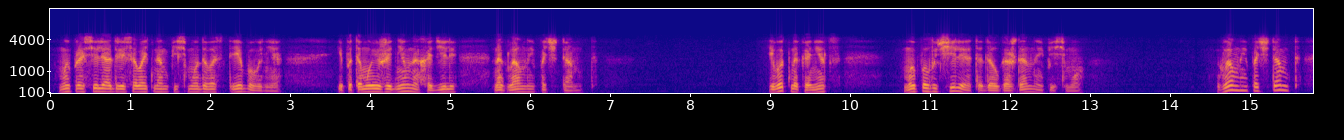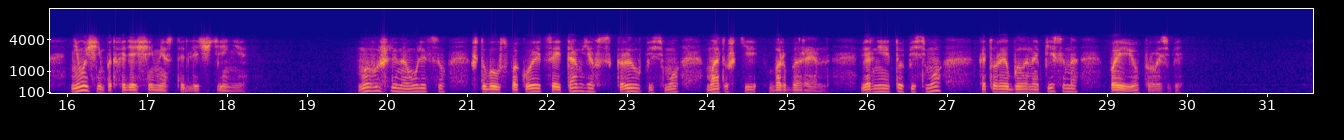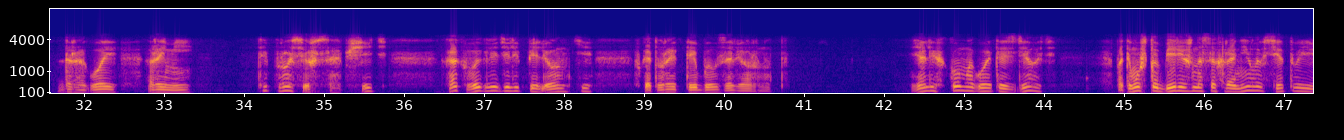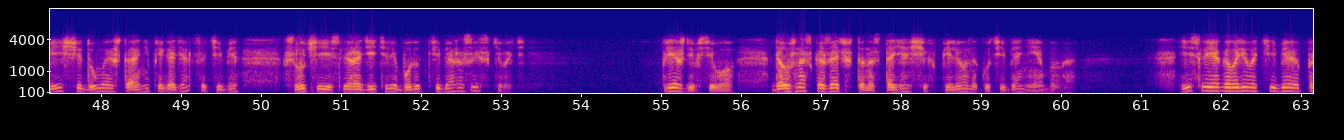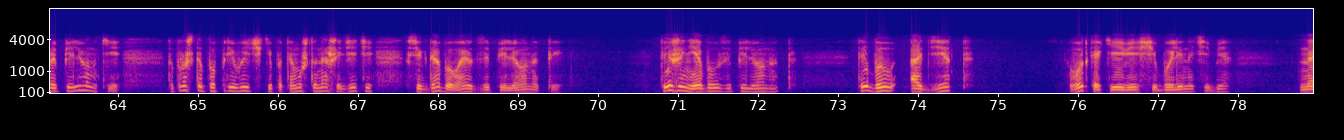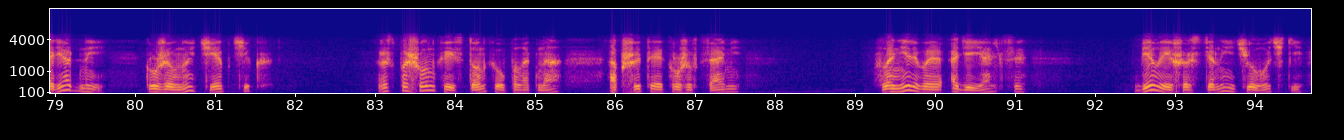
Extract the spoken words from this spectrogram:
Мы просили адресовать нам письмо до востребования, и потому ежедневно ходили на главный почтамт. И вот, наконец, мы получили это долгожданное письмо. Главный почтамт — не очень подходящее место для чтения. Мы вышли на улицу, чтобы успокоиться, и там я вскрыл письмо матушки Барберен. Вернее, то письмо, которое было написано по ее просьбе. «Дорогой Реми, ты просишь сообщить, как выглядели пеленки, в которые ты был завернут. Я легко могу это сделать, потому что бережно сохранила все твои вещи, думая, что они пригодятся тебе в случае, если родители будут тебя разыскивать. Прежде всего, должна сказать, что настоящих пеленок у тебя не было. Если я говорила тебе про пеленки, то просто по привычке, потому что наши дети всегда бывают запеленаты. Ты же не был запеленат. Ты был одет вот какие вещи были на тебе. Нарядный кружевной чепчик, распашонка из тонкого полотна, обшитая кружевцами, фланелевое одеяльце, белые шерстяные чулочки,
